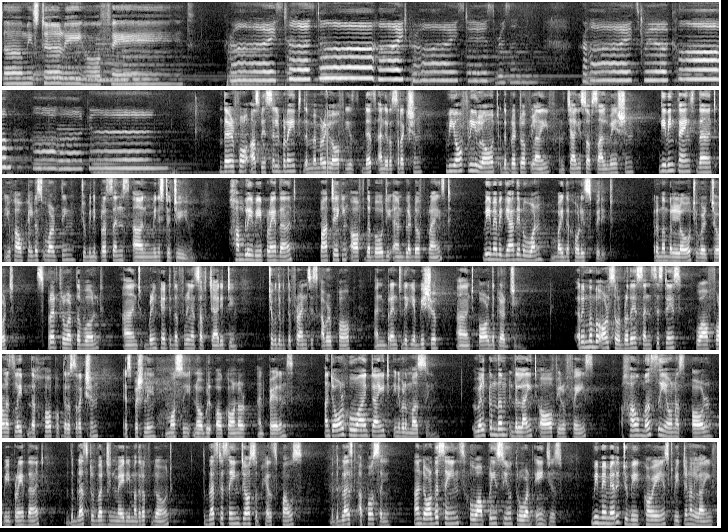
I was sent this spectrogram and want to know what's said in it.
The mystery of faith. Christ has died, Christ is risen, Christ will come again. Therefore, as we celebrate the memorial of his death and resurrection, we offer you, Lord, the bread of life and the chalice of salvation, giving thanks that you have held us worthy to be in your presence and minister to you. Humbly we pray that, partaking of the body and blood of Christ, we may be gathered one by the Holy Spirit. Remember, Lord, your church, spread throughout the world, and bring her to the fullness of charity, together with Francis, our Pope, and Brendan Leahy, Bishop, and all the clergy. Remember also brothers and sisters who have fallen asleep in the hope of the resurrection, especially Mossy, Noble, O'Connor, and parents, and all who have died in your mercy. Welcome them in the light of your face. Have mercy on us all, we pray that, with the blessed Virgin Mary, Mother of God, the blessed Saint Joseph, her spouse, with the blessed Apostle, and all the saints who have pleased you throughout the ages, we may merit to be co-heirs to eternal life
